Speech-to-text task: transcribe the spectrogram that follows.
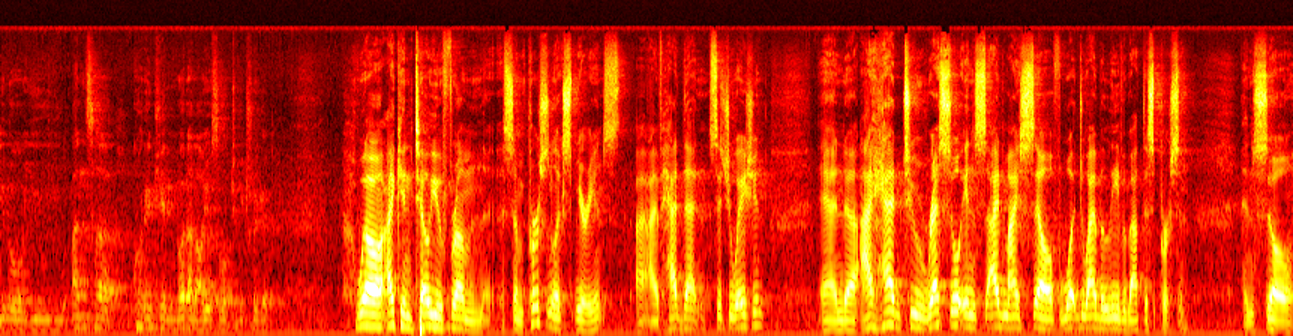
you know, you, you answer correctly and not allow yourself to be triggered? Well, I can tell you from some personal experience, I, I've had that situation. And uh, I had to wrestle inside myself what do I believe about this person? And so,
